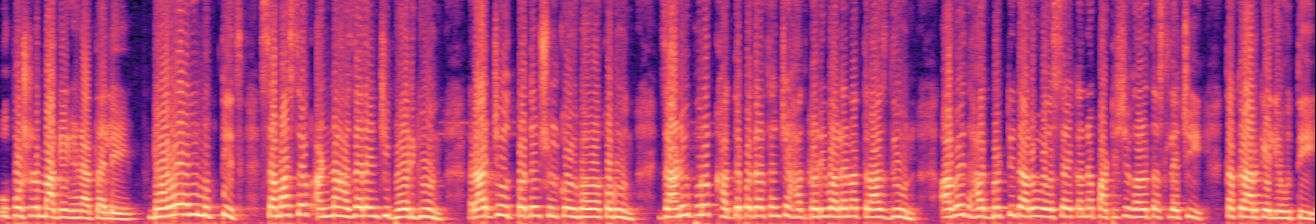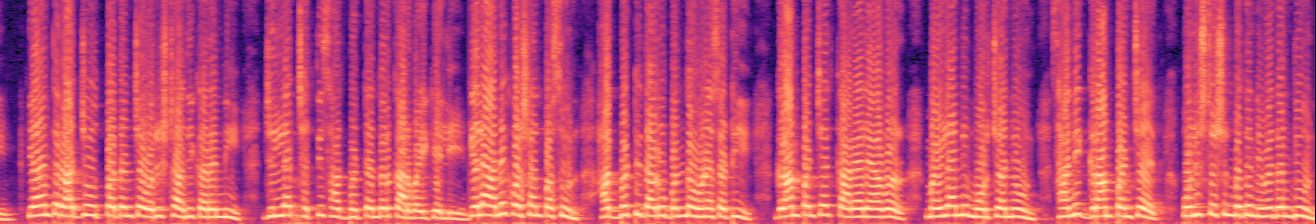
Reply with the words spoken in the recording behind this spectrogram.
उपोषण मागे घेण्यात आले. ढवळे यांनी नुकतीच समाजसेवक अण्णा हजार यांची भेट घेऊन राज्य उत्पादन शुल्क विभागाकडून जाणीवपूर्वक खाद्यपदार्थांच्या हातगाडीवाल्यांना त्रास देऊन अवैध हातभट्टी दारू व्यावसायिकांना पाठीशी घालत असल्याची तक्रार केली होती. यानंतर राज्य उत्पादनच्या वरिष्ठ अधिकाऱ्यांनी जिल्ह्यात छत्तीस हातभट्ट्यांवर कारवाई केली. गेल्या अनेक वर्षांपासून हातभट्टी दारू बंद होण्यासाठी ग्रामपंचायत कार्यालयावर महिलांनी मोर्चा नेऊन स्थानिक ग्रामपंचायत पोलीस स्टेशनमध्ये निवेदन देऊन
